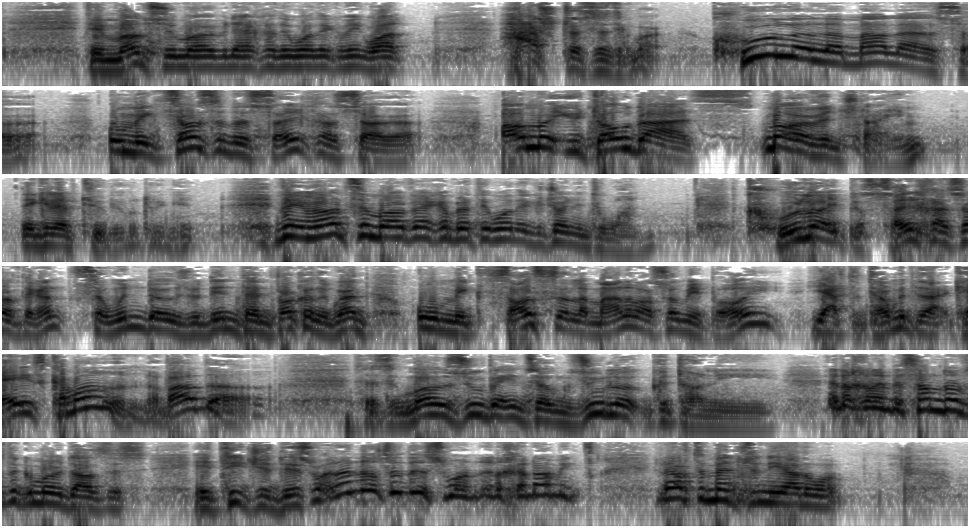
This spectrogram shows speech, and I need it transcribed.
V'Motsu Morvin Echad, the one that can make one. Hashta says the Gemara, Kula Lemala Asara, U'Miktasa B'Sei Chasar, Omer, you told us, Morvin Shnayim, they can have two people doing it. They want some more but they want they could join into one. Kulai peseichas of the ganze windows within ten fuck on the ground. Oh, miksalsa lamanam aso mi boy. You have to tell me that case. Come on, avada. Says. And sometimes the Gemara does this. It teaches this one and also this one. And don't have to mention the other one.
